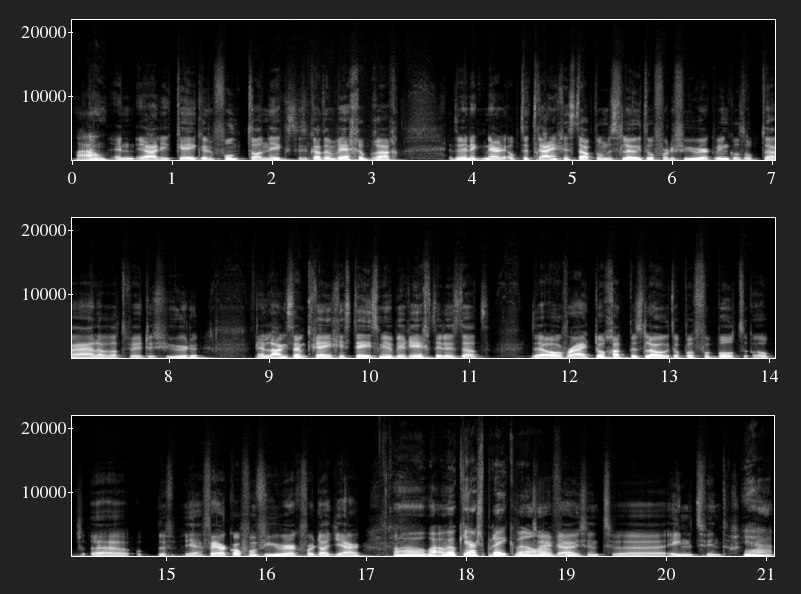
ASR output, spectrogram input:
Wauw. En, en ja, die keek en vond het al niks. Dus ik had hem weggebracht. En toen ben ik naar de, op de trein gestapt om de sleutel voor de vuurwerkwinkels op te halen, wat we dus huurden. En langzaam kreeg je steeds meer berichten, dus dat de overheid toch had besloten op een verbod op, eh, op de ja, verkoop van vuurwerk voor dat jaar, Oh, wauw. Welk jaar spreken we dan over? 2021. Ja.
